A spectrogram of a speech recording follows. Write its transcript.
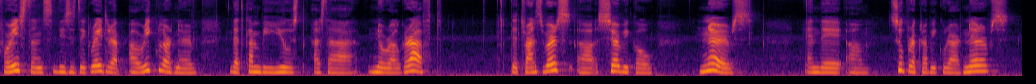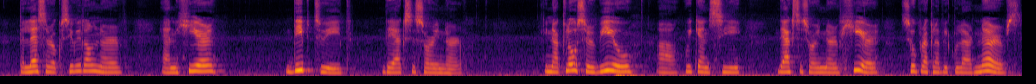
for instance, this is the greater auricular nerve that can be used as a neural graft. The transverse uh, cervical nerves and the um, supraclavicular nerves, the lesser occipital nerve, and here, deep to it, the accessory nerve. In a closer view, uh, we can see the accessory nerve here, supraclavicular nerves,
